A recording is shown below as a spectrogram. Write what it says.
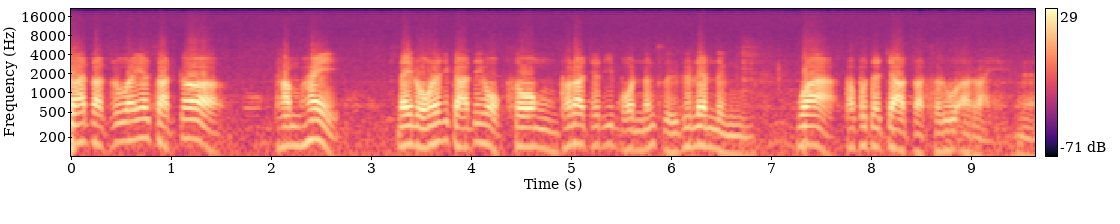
การตรัสรู้อริยสัจก็ทำให้ในหลวงรัชกาลที่หกทรง พระราชนิพนธ์หนังสือขึ้นเล่มหนึ่งว่าพระพุทธเจ้าตรัสรู้อะไรนะ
